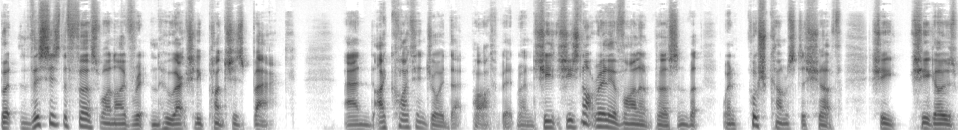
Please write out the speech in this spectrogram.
But this is the first one I've written who actually punches back. And I quite enjoyed that part of it. And she she's not really a violent person, but when push comes to shove, she she goes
